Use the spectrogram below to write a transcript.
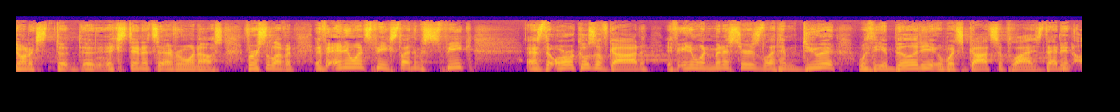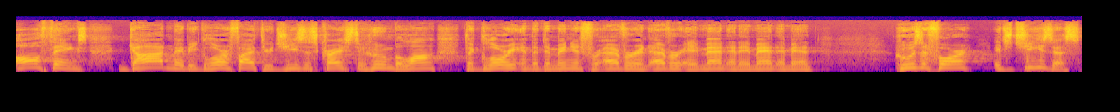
don't ex- d- d- extend it to everyone else. Verse 11 If anyone speaks, let him speak as the oracles of God. If anyone ministers, let him do it with the ability which God supplies, that in all things God may be glorified through Jesus Christ, to whom belong the glory and the dominion forever and ever. Amen and amen, amen. Who is it for? It's Jesus.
